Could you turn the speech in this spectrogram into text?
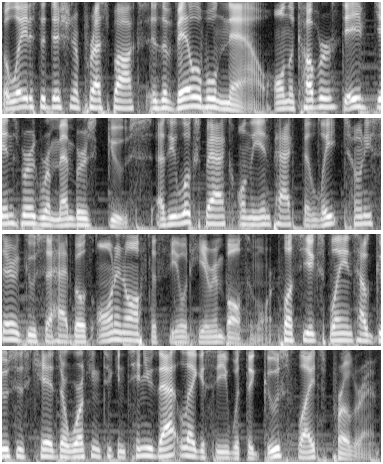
The latest edition of Press Box is available now. On the cover, Dave Ginsburg remembers Goose as he looks back on the impact that late Tony Siragusa had both on and off the field here in Baltimore. Plus, he explains how Goose's kids are working to continue that legacy with the Goose Flights program.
